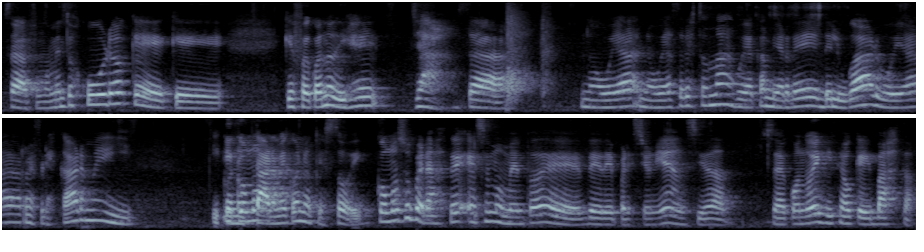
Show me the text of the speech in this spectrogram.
O sea, fue un momento oscuro que, que, que fue cuando dije, ya, o sea, no voy a, no voy a hacer esto más, voy a cambiar de, de lugar, voy a refrescarme y, y ¿Y cómo- conectarme con lo que soy. ¿Cómo superaste ese momento de, de depresión y de ansiedad? O sea, cuando dijiste, ok, basta.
